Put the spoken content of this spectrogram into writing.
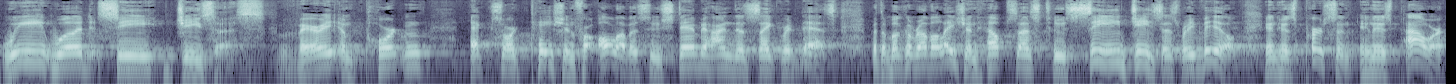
We would see Jesus. Very important exhortation for all of us who stand behind this sacred desk. But the book of Revelation helps us to see Jesus revealed in his person, in his power,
